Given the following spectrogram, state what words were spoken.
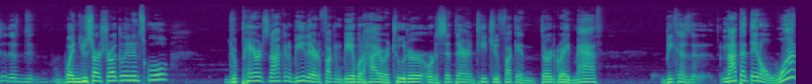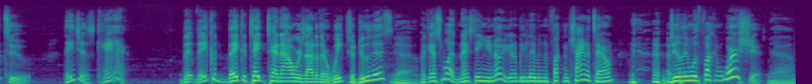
dude, this- this- when you start struggling in school, your parents not gonna be there to fucking be able to hire a tutor or to sit there and teach you fucking third grade math, because not that they don't want to, they just can't. They, they could they could take ten hours out of their week to do this, Yeah. but guess what? Next thing you know, you're gonna be living in fucking Chinatown, dealing with fucking worse shit. Yeah.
